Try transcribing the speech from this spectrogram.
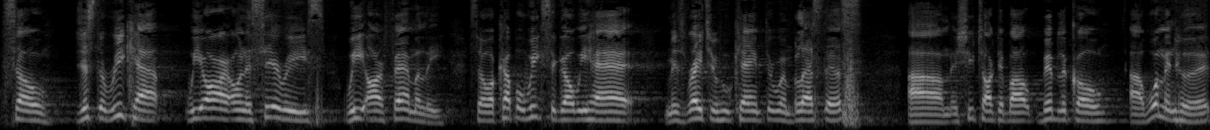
so, just to recap, we are on a series, We Are Family. So, a couple weeks ago, we had Miss Rachel who came through and blessed us, um, and she talked about biblical uh, womanhood.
